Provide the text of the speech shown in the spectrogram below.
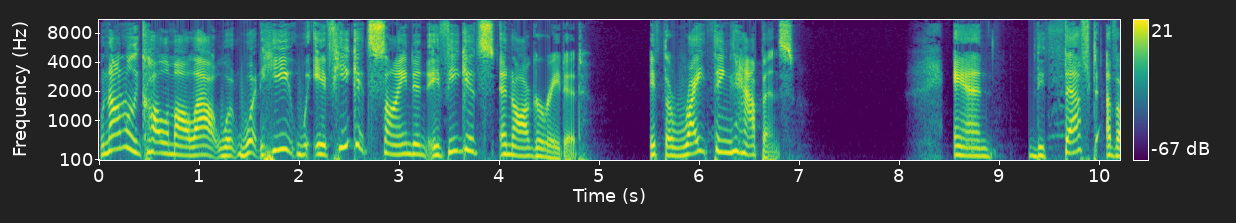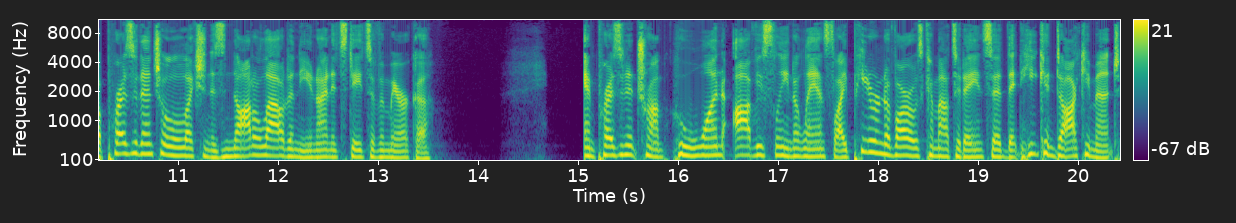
Well, not only call them all out, what what he if he gets signed and if he gets inaugurated, if the right thing happens, and the theft of a presidential election is not allowed in the United States of America. And President Trump, who won obviously in a landslide, Peter Navarro has come out today and said that he can document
